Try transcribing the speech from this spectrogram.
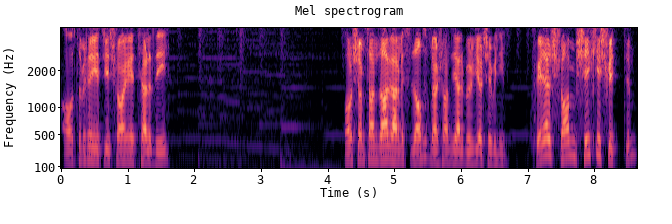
Ama tabii ki yet- şu an yeterli değil. Bana şu an bir tane daha vermesi lazım. Ben şu an diğer bölgeyi açabileyim. Beyler şu an bir şey keşfettim.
